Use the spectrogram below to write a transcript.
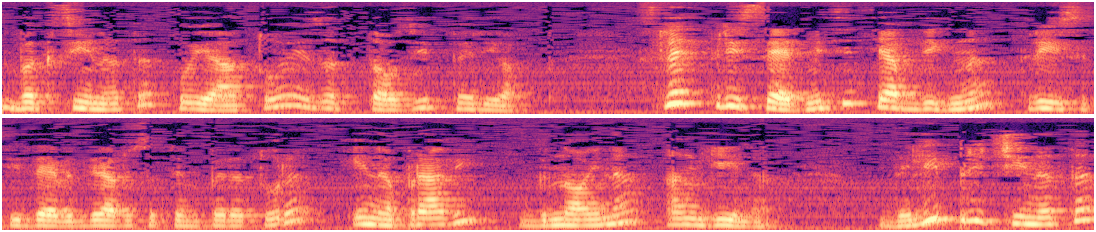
вакцината, която е за този период. След три седмици тя вдигна 39 градуса температура и направи гнойна ангина. Дали причината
